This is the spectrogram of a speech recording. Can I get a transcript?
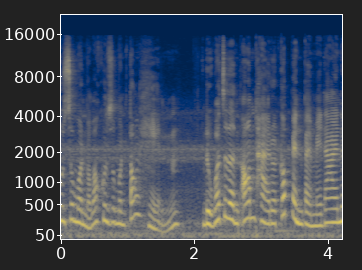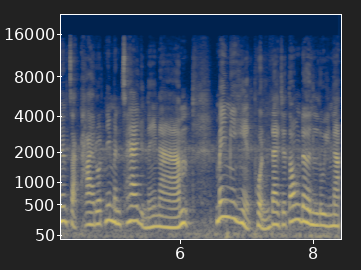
คุณสุมนบอกว่าคุณสุมนต้องเห็น หรือว่าจะเดินอ้อมท้ายรถก็เป็นไปไม่ได้เนื่องจากท้ายรถนี่มันแช่อยู่ในน้ำไม่มีเหตุผลใดจะต้องเดินลุยน้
